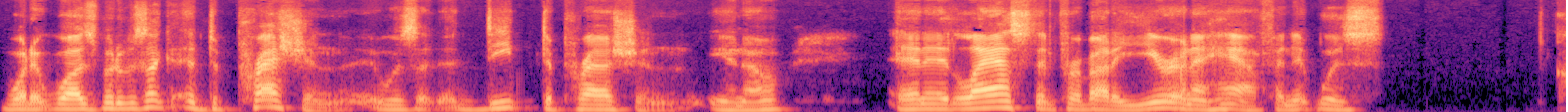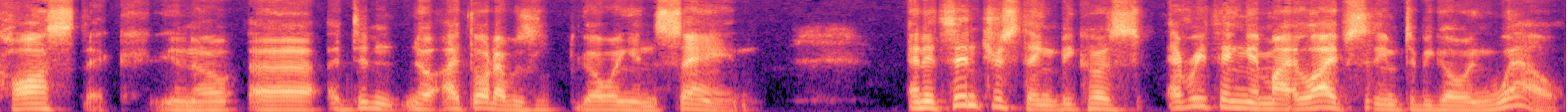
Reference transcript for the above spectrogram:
what it was but it was like a depression. It was a deep depression you know and it lasted for about a year and a half and it was caustic you know. Uh, i didn't know i thought i was going insane. And it's interesting because everything in my life seemed to be going well.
